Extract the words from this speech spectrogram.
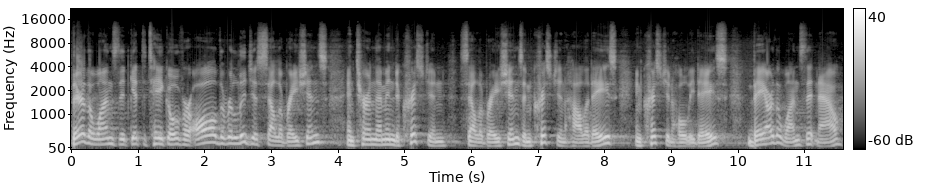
They're the ones that get to take over all the religious celebrations and turn them into Christian celebrations and Christian holidays and Christian holy days. They are the ones that now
